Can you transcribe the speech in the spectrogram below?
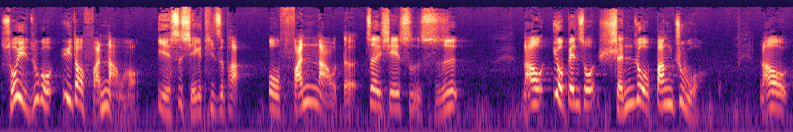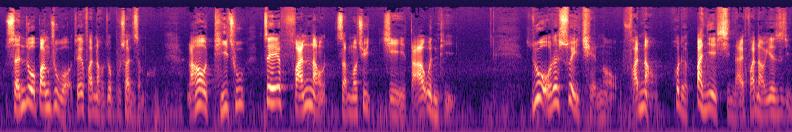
所以，如果遇到烦恼哈，也是写一个 T 字帕，我烦恼的这些事实，然后右边说神若帮助我。然后神若帮助我，这些烦恼就不算什么。然后提出这些烦恼怎么去解答问题。如果我在睡前哦烦恼，或者半夜醒来烦恼一件事情，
